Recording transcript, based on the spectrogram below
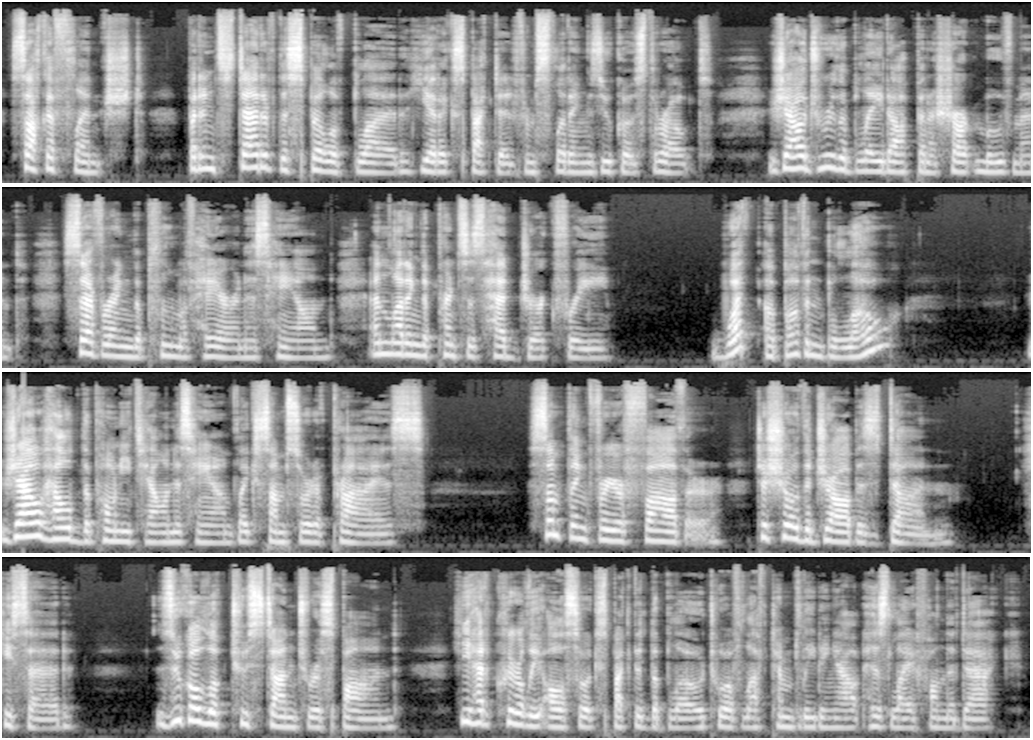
Sokka flinched, but instead of the spill of blood he had expected from slitting Zuko's throat, Zhao drew the blade up in a sharp movement, severing the plume of hair in his hand and letting the prince's head jerk free. What above and below? Zhao held the ponytail in his hand like some sort of prize. Something for your father, to show the job is done, he said. Zuko looked too stunned to respond. He had clearly also expected the blow to have left him bleeding out his life on the deck.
